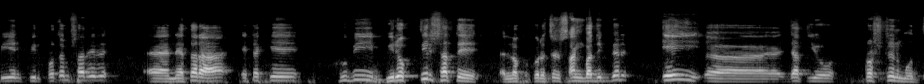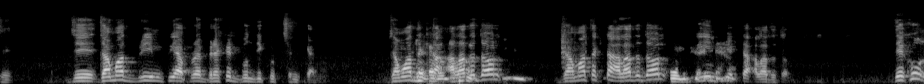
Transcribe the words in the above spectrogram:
বিএনপির প্রথম সারির নেতারা এটাকে খুবই বিরক্তির সাথে লক্ষ্য করেছেন সাংবাদিকদের এই জাতীয় প্রশ্নের মধ্যে। যে জামাত বিএনপি আপনারা ব্র্যাকেট বন্দি করছেন কেন? জামাত একটা আলাদা দল জামাত একটা আলাদা দল বিএনপি একটা আলাদা দল। দেখুন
